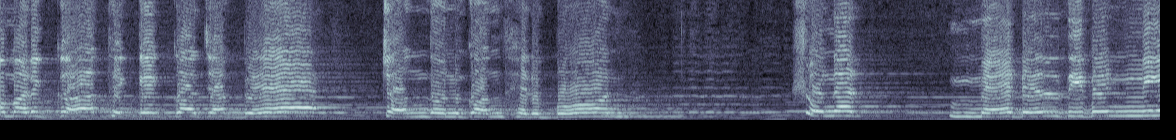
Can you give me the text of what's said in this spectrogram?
আমার গা থেকে গজাবে চন্দন গন্ধের বন। সোনার মেডেল দিবেননি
